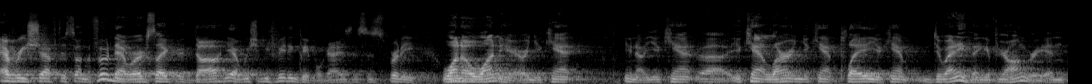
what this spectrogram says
every chef that's on the food network is like duh yeah we should be feeding people guys. This is pretty 101 here and you can't you know you can't uh, you can't learn you can't play you can't do anything if you're hungry. And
